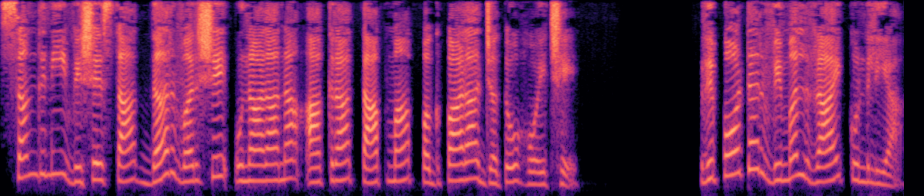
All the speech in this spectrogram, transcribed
સંઘની વિશેષતા દર વર્ષે ઉનાળાના આકરા તાપમાં પગપાળા જતો હોય છે. રિપોર્ટર વિમલ રાય કુંડલિયા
